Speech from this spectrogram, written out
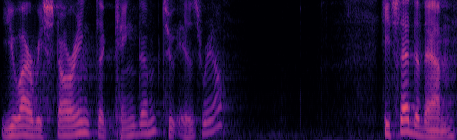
you are restoring the kingdom to Israel? He said to them,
